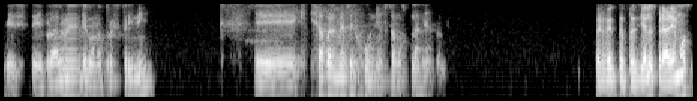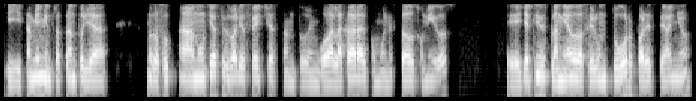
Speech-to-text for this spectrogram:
este, probablemente con otro streaming. Eh, quizá para el mes de junio estamos planeando. Perfecto, pues ya lo esperaremos y también mientras tanto ya nos anunciaste varias fechas, tanto en Guadalajara como en Estados Unidos. Eh, ya tienes planeado hacer un tour para este año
